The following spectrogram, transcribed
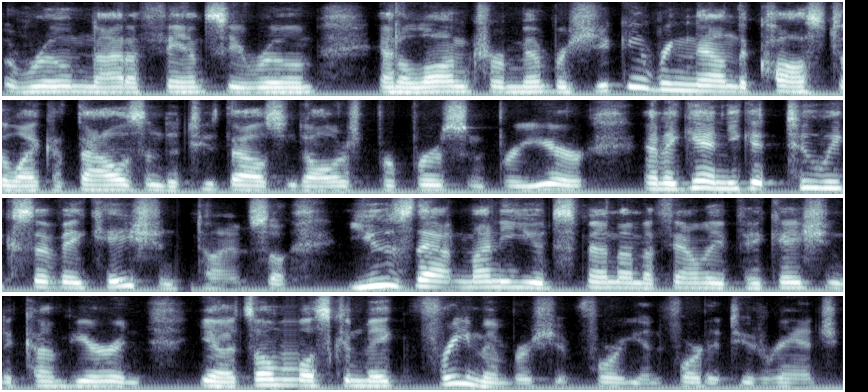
room, not a fancy room, and a long term membership, you can bring down the cost to like a thousand to two thousand dollars per person per year. And again, you get two weeks of vacation time. So use that money you'd spend on a family vacation to come here, and you know, it's almost can make free membership for you in Fortitude Ranch.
